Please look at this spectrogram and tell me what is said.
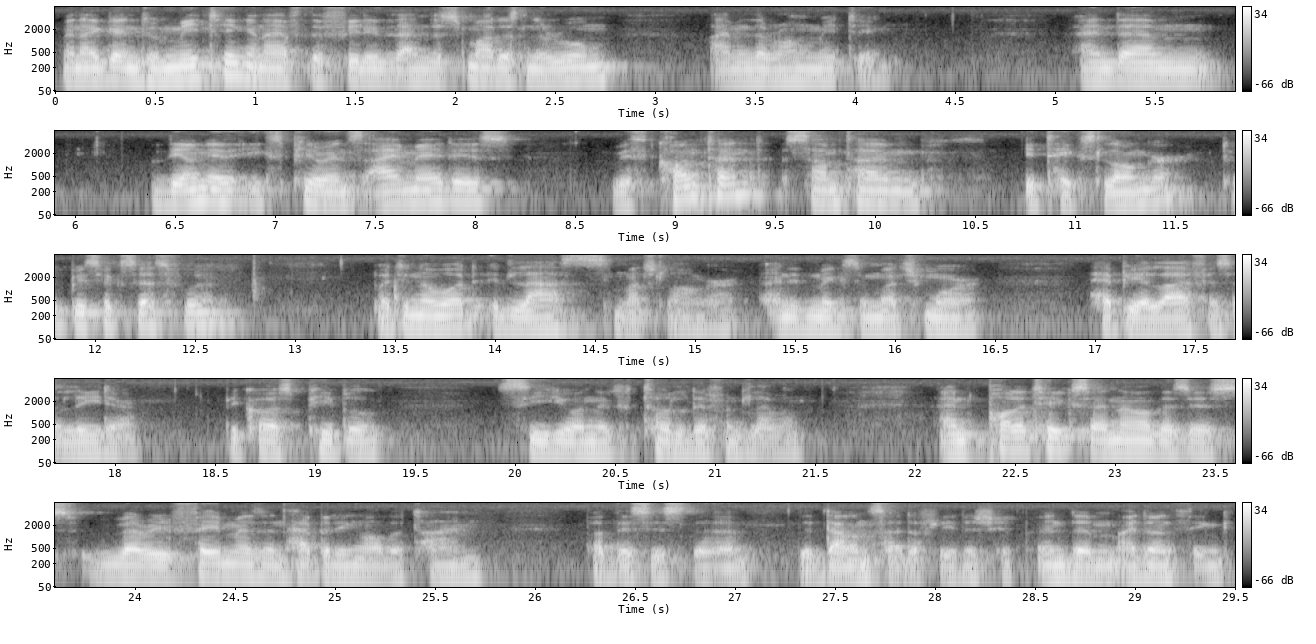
When I get into a meeting and I have the feeling that I'm the smartest in the room, I'm in the wrong meeting. And um, the only experience I made is with content, sometimes it takes longer to be successful. But you know what? It lasts much longer and it makes you much more happier life as a leader because people see you on a total different level. And politics, I know this is very famous and happening all the time, but this is the, the downside of leadership. And um, I don't think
